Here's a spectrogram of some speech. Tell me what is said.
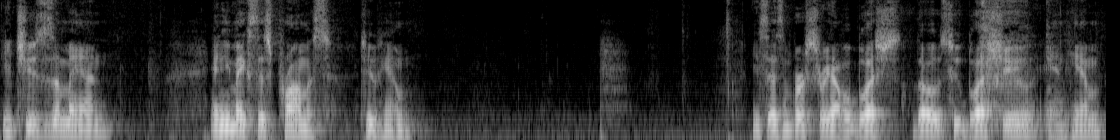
He chooses a man and he makes this promise to him. He says in verse 3 I will bless those who bless you, and him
